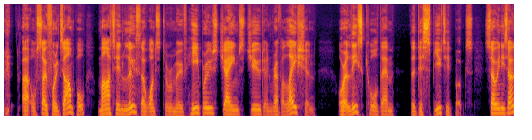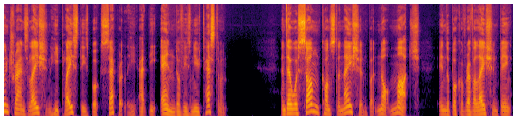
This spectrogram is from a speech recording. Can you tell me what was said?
uh, or so for example, Martin Luther wanted to remove Hebrews, James, Jude, and Revelation, or at least call them the disputed books, so, in his own translation, he placed these books separately at the end of his New Testament. And there was some consternation, but not much, in the book of Revelation being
